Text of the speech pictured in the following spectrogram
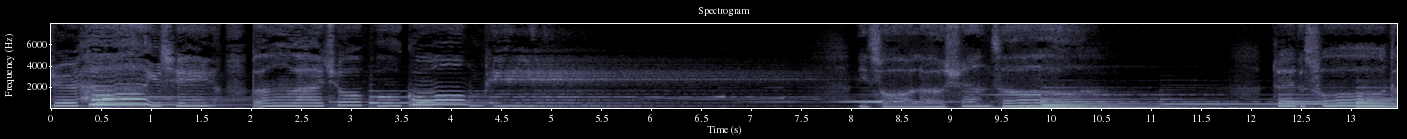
是爱情本来就不公平。你做了选择。对的，错的。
